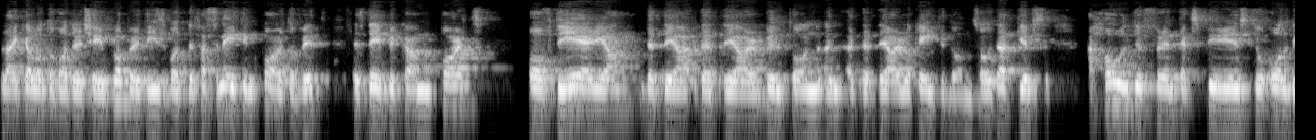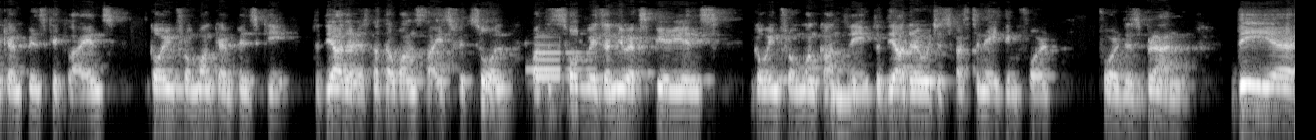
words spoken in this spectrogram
like a lot of other chain properties. But the fascinating part of it is they become part of the area that they are that they are built on and, that they are located on. So that gives a whole different experience to all the Kempinski clients going from one Kempinski to the other. It's not a one size fits all, but it's always a new experience going from one country to the other, which is fascinating for for this brand. The uh,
